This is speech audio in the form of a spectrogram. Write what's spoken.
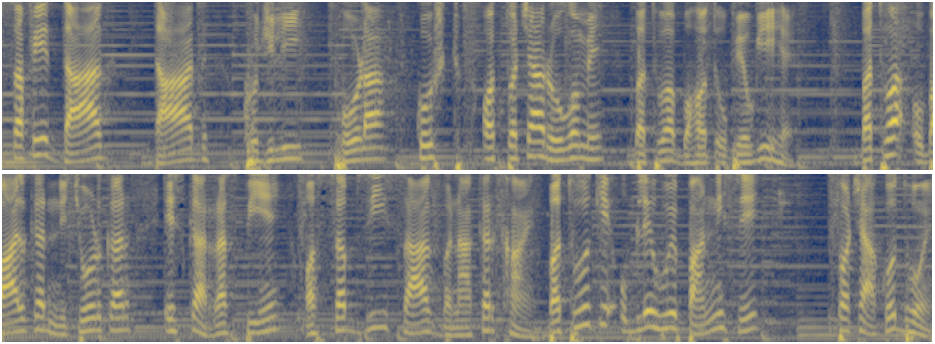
सफ़ेद दाग, दाद, खुजली फोड़ा, कुष्ठ और त्वचा रोगों में बथुआ बहुत उपयोगी है बथुआ उबालकर, निचोड़कर, इसका रस पिए और सब्ज़ी, साग बनाकर खाएँ। बथुए के उबले हुए पानी से त्वचा को धोएँ।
